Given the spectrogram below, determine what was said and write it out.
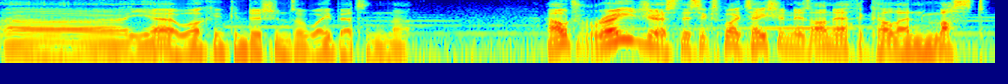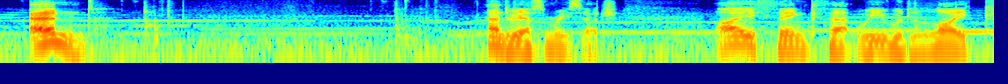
Uh, yeah, working conditions are way better than that. Outrageous! This exploitation is unethical and must end! And we have some research. I think that we would like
